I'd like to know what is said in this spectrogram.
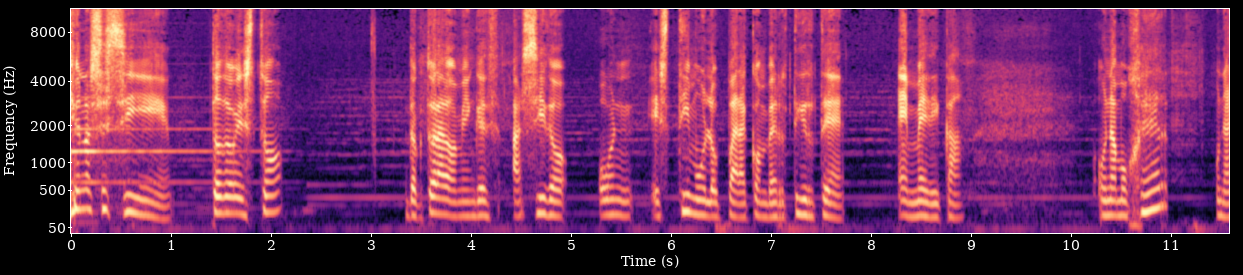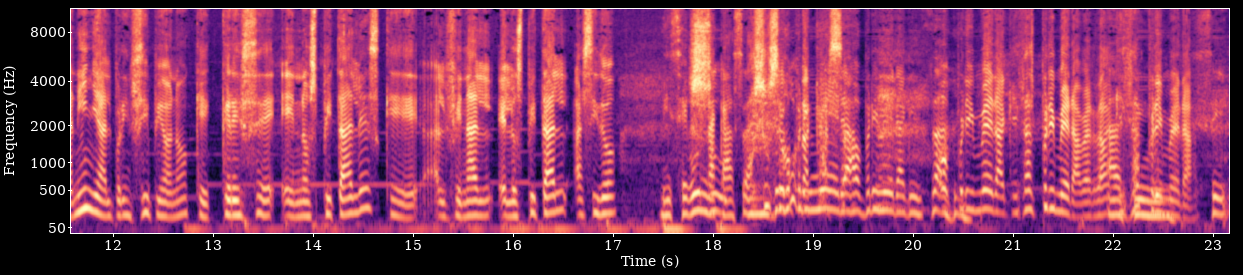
Yo no sé si todo esto, doctora Domínguez, ha sido un estímulo para convertirte en médica. Una mujer, una niña al principio, ¿no? Que crece en hospitales, que al final el hospital ha sido mi segunda casa. Su segunda primera, casa. O primera quizás. O primera, quizás primera, ¿verdad? quizás primera. Sí.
